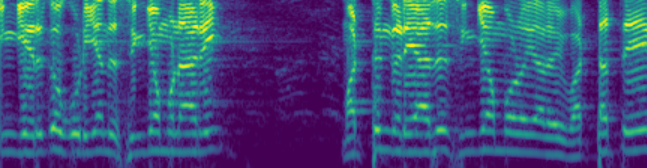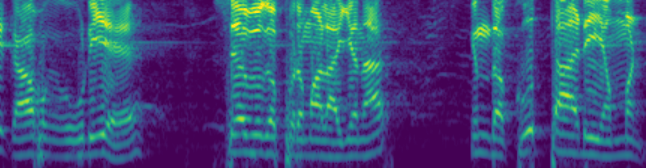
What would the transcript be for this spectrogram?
இங்கே இருக்கக்கூடிய இந்த சிங்கமுனாரி மட்டும் கிடையாது சிங்கமுனாரி வட்டத்தையே காப்பாற்றக்கூடிய சேவக பெருமாள் ஐயனார் இந்த கூத்தாடி அம்மன்.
